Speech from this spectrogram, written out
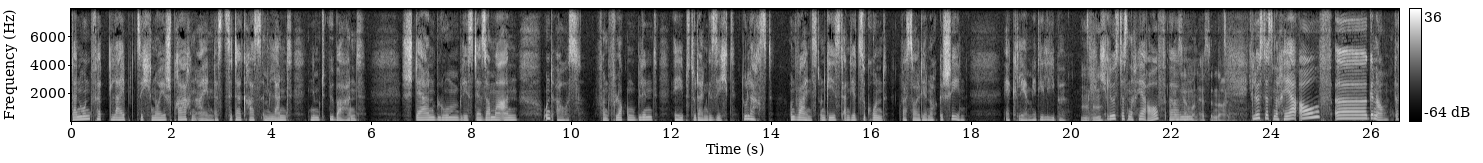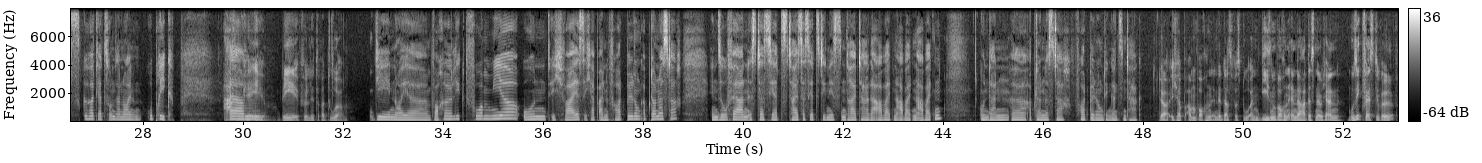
Dein Mund verleibt sich neue Sprachen ein. Das Zittergras im Land nimmt Überhand. Sternblumen bläst der Sommer an und aus. Von Flocken blind erhebst du dein Gesicht. Du lachst und weinst und gehst an dir zugrund. Was soll dir noch geschehen? Erklär mir die Liebe. Mhm. Ich löse das nachher auf. Ähm, Hermann Hesse? Nein. Ich löse das nachher auf. Äh, genau, das gehört ja zu unserer neuen Rubrik. Ah, okay. Ähm, B für Literatur. Die neue Woche liegt vor mir und ich weiß, ich habe eine Fortbildung ab Donnerstag. Insofern ist das jetzt, heißt das jetzt die nächsten drei Tage arbeiten, arbeiten, arbeiten und dann äh, ab Donnerstag Fortbildung den ganzen Tag. Ja, ich habe am Wochenende das, was du an diesem Wochenende hattest, nämlich ein Musikfestival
